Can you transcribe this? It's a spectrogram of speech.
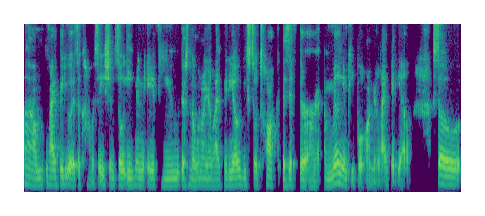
um, live video is a conversation. So even if you there's no one on your live video you still talk as if there are a million people on your live video. So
